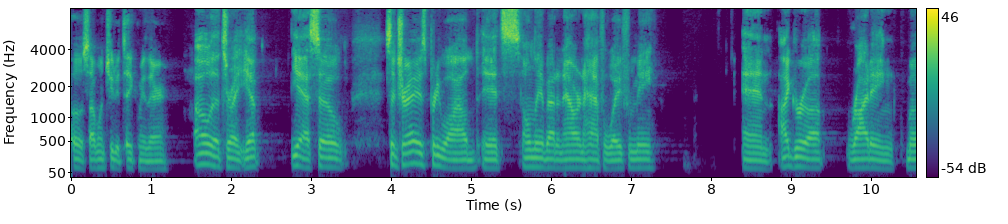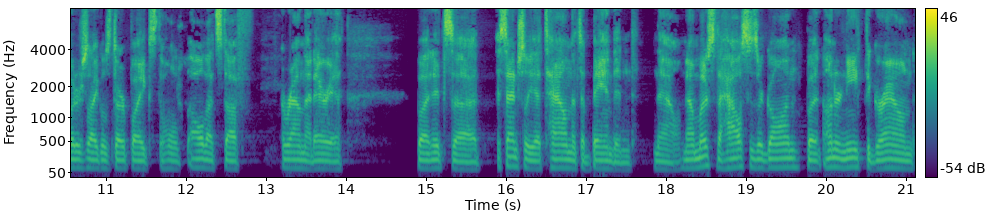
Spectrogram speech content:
posts. I want you to take me there. Oh, that's right. Yep. Yeah. So Centralia is pretty wild. It's only about an hour and a half away from me, and I grew up riding motorcycles, dirt bikes, the whole all that stuff around that area. But it's uh, essentially a town that's abandoned now. Now most of the houses are gone, but underneath the ground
